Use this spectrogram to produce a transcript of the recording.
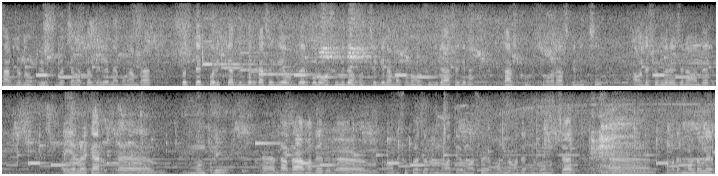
তার জন্য অগ্রিম শুভেচ্ছা বার্তা দিলেন এবং আমরা প্রত্যেক পরীক্ষার্থীদের কাছে গিয়ে ওদের কোনো অসুবিধা হচ্ছে কিনা বা কোনো অসুবিধা আছে কিনা, তার খবর আজকে নিচ্ছি। আমাদের সঙ্গে রয়েছেন আমাদের এই এলাকার মন্ত্রী। দাদা, আমাদের আমাদের শুক্লাচরণ মাতিয়া মহাশয় এবং আমাদের যুব মোর্চার আমাদের মণ্ডলের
